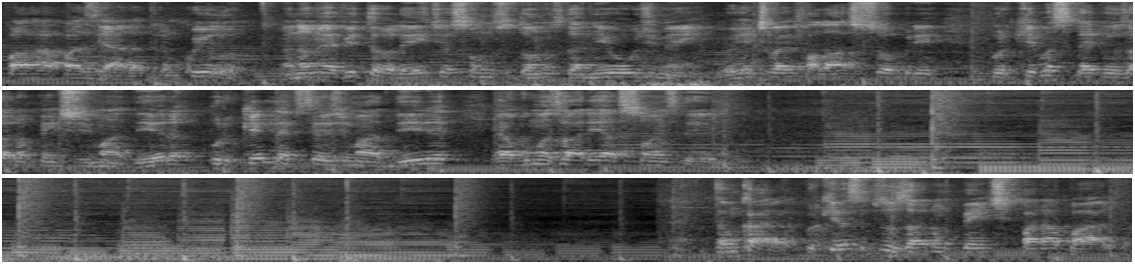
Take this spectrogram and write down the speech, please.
Fala rapaziada, tranquilo? Meu nome é Vitor Leite, eu sou um dos donos da New Old Man. Hoje a gente vai falar sobre por que você deve usar um pente de madeira, por que ele deve ser de madeira e algumas variações dele. Então, cara, por que você precisa usar um pente para a barba?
